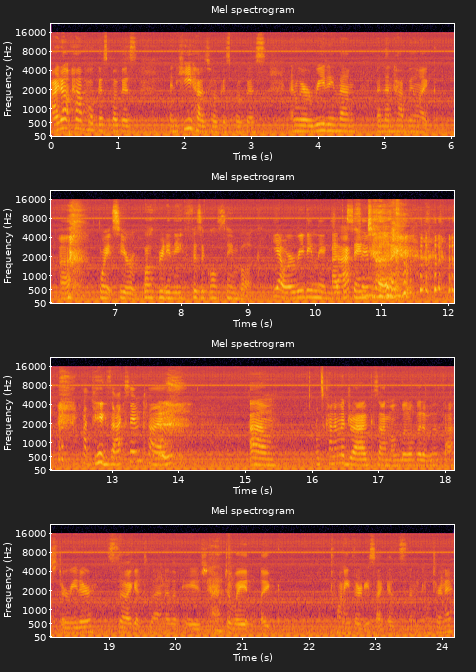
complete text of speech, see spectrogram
I don't have Hocus Pocus, and he has Hocus Pocus, and we were reading them and then having like, uh, Wait, so you're both reading the physical same book? yeah, we're reading the exact At the same book at the exact same time. Um, it's kind of a drag because I'm a little bit of a faster reader, so I get to the end of the page and I have to wait like 20, 30 seconds, then you can turn it.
